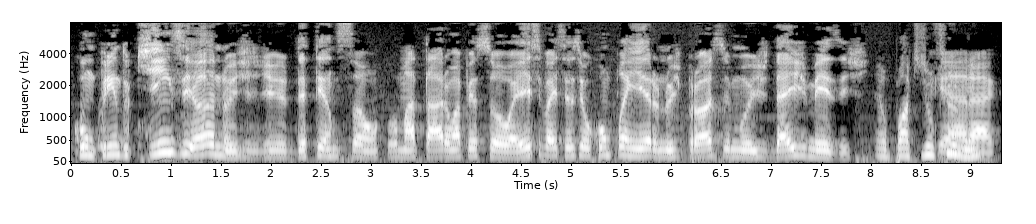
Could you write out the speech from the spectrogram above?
cumprindo 15 anos de detenção por matar uma pessoa. Esse vai ser seu companheiro nos próximos 10 meses. É o plot de um filme. Caraca.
